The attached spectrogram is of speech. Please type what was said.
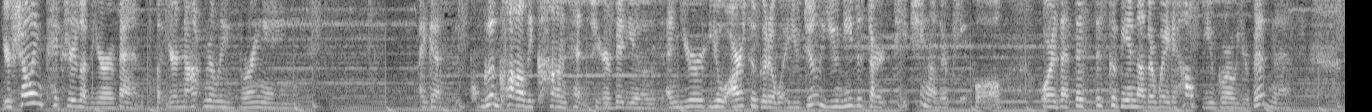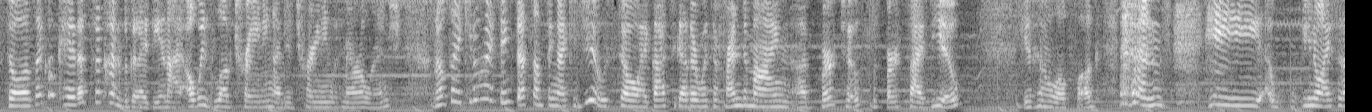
you're showing pictures of your events but you're not really bringing I guess good quality content to your videos and you're you are so good at what you do you need to start teaching other people or that this this could be another way to help you grow your business so I was like okay that's a kind of a good idea and I always love training I did training with Merrill Lynch and I was like you know what I think that's something I could do so I got together with a friend of mine uh, Bert Toast with Bert's Eye View give him a little plug. And he, you know, I said,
